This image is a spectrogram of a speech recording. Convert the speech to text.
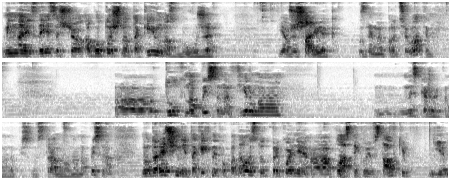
Мені навіть здається, що або точно такий у нас був уже. Я вже шарю, як з ними працювати. Тут написана фірма. Не скажу, як вона написана. Странно вона написана. Ну, до речі, ні, таких не попадалось. Тут прикольні а, пластикові вставки є.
